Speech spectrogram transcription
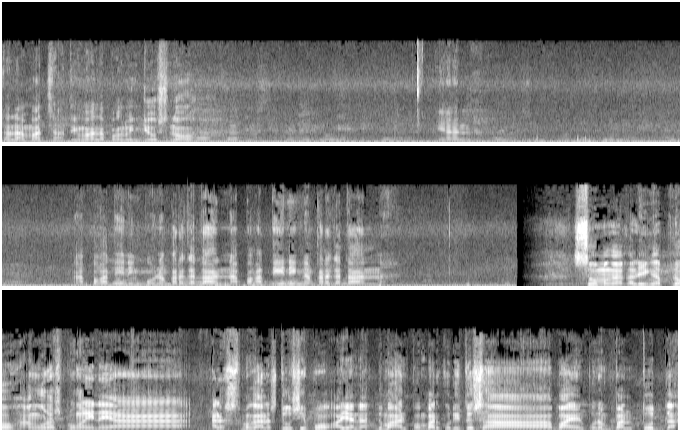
Salamat sa ating mahal na Panginoon Diyos, no? Yan. Napakatining po ng karagatan, napakatining ng karagatan. So mga kalingap no, ang oras po ngayon ay ah, alas mag alas 12 po. Ayan at dumaan po ang barko dito sa bayan po ng Bantud ah,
